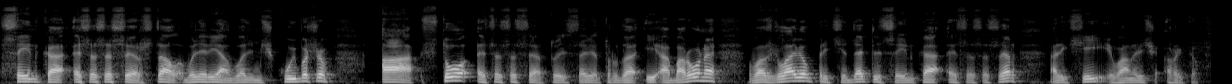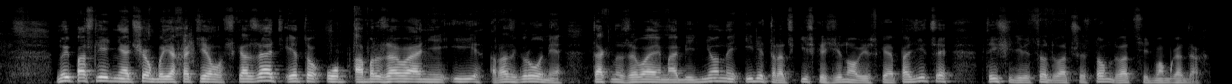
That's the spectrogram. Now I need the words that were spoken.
СНК СССР стал Валериан Владимирович Куйбышев, а 100 СССР, то есть Совет труда и обороны, возглавил председатель СНК СССР Алексей Иванович Рыков. Ну и последнее, о чем бы я хотел сказать, это об образовании и разгроме так называемой объединенной или троцкистско-зиновьевской оппозиции в 1926-27 годах.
